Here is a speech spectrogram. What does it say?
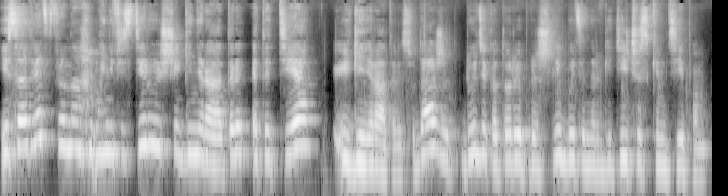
И, соответственно, манифестирующие генераторы — это те, и генераторы сюда же, люди, которые пришли быть энергетическим типом.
